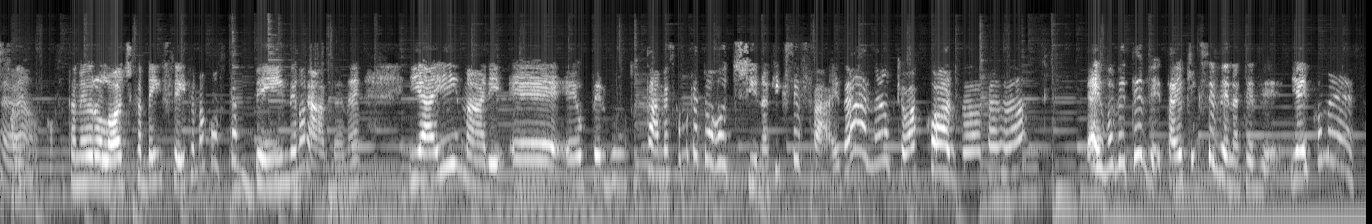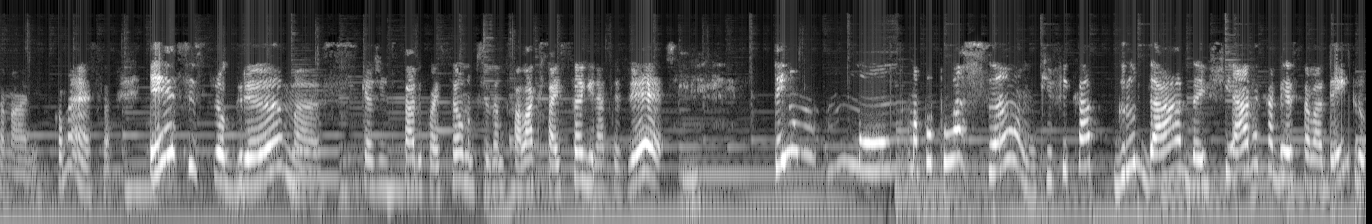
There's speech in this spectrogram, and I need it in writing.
Não, consulta neurológica bem feita é uma consulta bem demorada, né? E aí, Mari, é, eu pergunto, tá, mas como que é a tua rotina? O que, que você faz? Ah, não, porque eu acordo, tá, tá, tá. E aí eu vou ver TV, tá? E o que, que você vê na TV? E aí começa, Mari, começa. Esses programas que a gente sabe quais são, não precisamos falar que sai sangue na TV, Sim. tem um, uma população que fica grudada, enfiada a cabeça lá dentro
